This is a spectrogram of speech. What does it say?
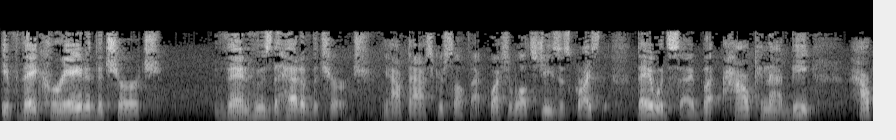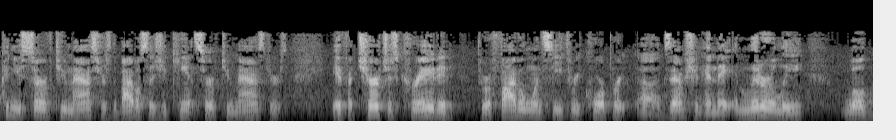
if they created the church, then who's the head of the church? You have to ask yourself that question. Well, it's Jesus Christ, they would say, but how can that be? How can you serve two masters? The Bible says you can't serve two masters. If a church is created through a 501c3 corporate uh, exemption and they literally will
